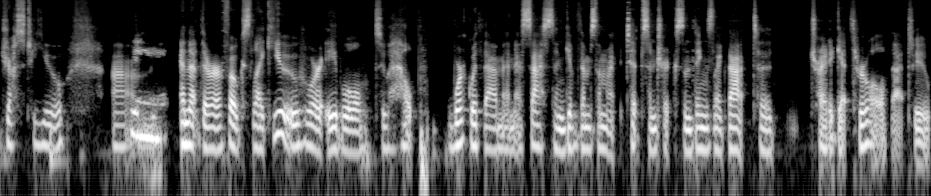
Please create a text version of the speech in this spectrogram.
just to you? Um, yeah. And that there are folks like you who are able to help work with them and assess and give them some tips and tricks and things like that to try to get through all of that too.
